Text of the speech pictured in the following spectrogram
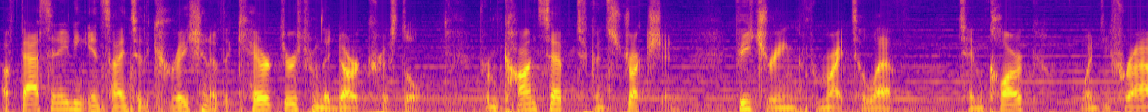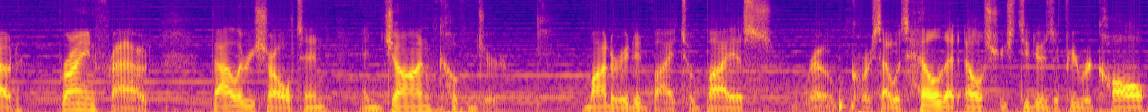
a fascinating insight into the creation of the characters from the Dark Crystal, from concept to construction, featuring, from right to left, Tim Clarke, Wendy Froud, Brian Froud, Valerie Charlton, and John Coppinger, moderated by Tobias Rowe. Of course, that was held at Elstree Studios, if you recall,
